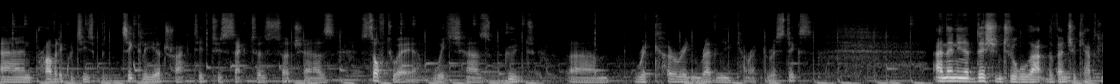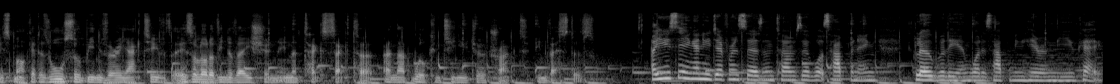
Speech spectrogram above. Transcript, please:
and private equity is particularly attracted to sectors such as software, which has good um, recurring revenue characteristics. And then in addition to all that, the venture capitalist market has also been very active. There's a lot of innovation in the tech sector and that will continue to attract investors. Are you seeing any differences in terms of what's happening globally and what is happening here in the UK?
